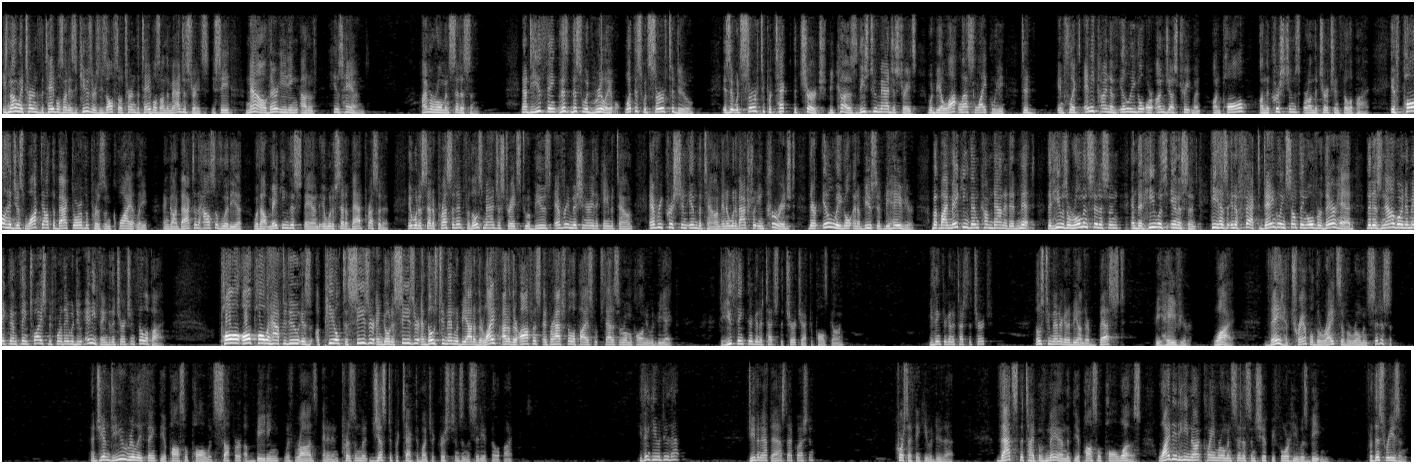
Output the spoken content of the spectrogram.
He's not only turned the tables on his accusers, he's also turned the tables on the magistrates. You see, now they're eating out of his hand. I'm a Roman citizen. Now, do you think this, this would really, what this would serve to do is it would serve to protect the church because these two magistrates would be a lot less likely to inflict any kind of illegal or unjust treatment on Paul, on the Christians, or on the church in Philippi. If Paul had just walked out the back door of the prison quietly and gone back to the house of Lydia without making this stand, it would have set a bad precedent. It would have set a precedent for those magistrates to abuse every missionary that came to town, every Christian in the town, and it would have actually encouraged their illegal and abusive behavior. But by making them come down and admit that he was a Roman citizen and that he was innocent, he has in effect dangling something over their head that is now going to make them think twice before they would do anything to the church in Philippi. Paul, all Paul would have to do is appeal to Caesar and go to Caesar, and those two men would be out of their life, out of their office, and perhaps Philippi's status as a Roman colony would be yanked. Do you think they're going to touch the church after Paul's gone? You think they're going to touch the church? Those two men are going to be on their best behavior. Why? They have trampled the rights of a Roman citizen. Now, Jim, do you really think the Apostle Paul would suffer a beating with rods and an imprisonment just to protect a bunch of Christians in the city of Philippi? You think he would do that? Do you even have to ask that question? Of course I think he would do that. That's the type of man that the Apostle Paul was. Why did he not claim Roman citizenship before he was beaten? For this reason.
